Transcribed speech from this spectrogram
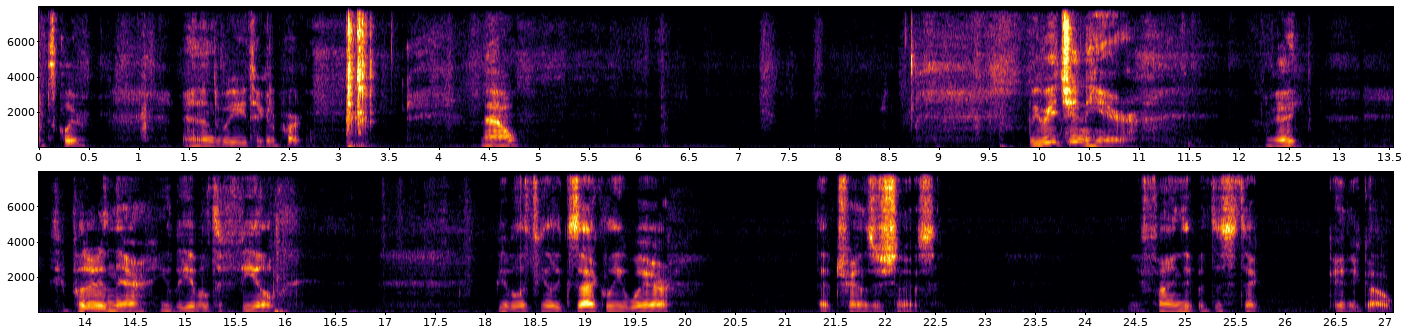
It's clear. And we take it apart. Now, we reach in here, okay? If you put it in there, you'll be able to feel be able to feel exactly where that transition is. You find it with the stick and you go.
